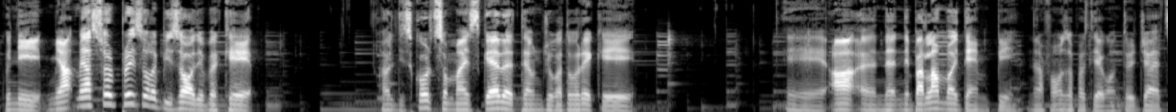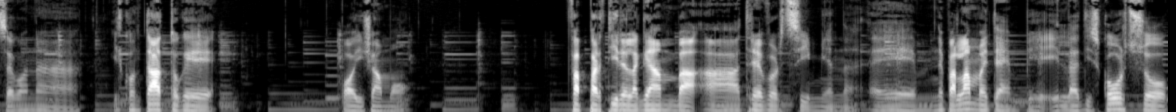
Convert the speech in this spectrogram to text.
quindi mi ha, mi ha, sorpreso l'episodio perché il discorso Miles Garrett è un giocatore che eh, ha, eh, ne, ne, parlammo ai tempi nella famosa partita contro i Jets con eh, il contatto che poi diciamo fa partire la gamba a Trevor Simeon. E ne parlammo ai tempi. Il discorso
